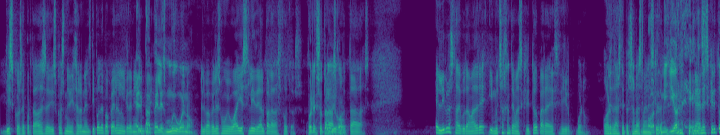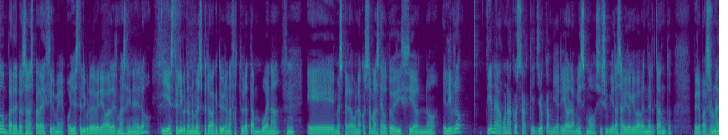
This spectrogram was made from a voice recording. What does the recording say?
discos, de portadas de discos. Me dijeron el tipo de papel en el que tenía que El papel es muy bueno. El papel es muy guay y es el ideal para las fotos. Por eso te para lo las digo. portadas. El libro está de puta madre y mucha gente me ha escrito para decir, bueno, hordas de personas me han Por escrito. millones. Me han escrito un par de personas para decirme, oye, este libro debería valer más dinero y este libro no me esperaba que tuviera una factura tan buena. Hmm. Eh, me esperaba una cosa más de autoedición, ¿no? El libro tiene alguna cosa que yo cambiaría ahora mismo si se hubiera sabido que iba a vender tanto, pero para ser una,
